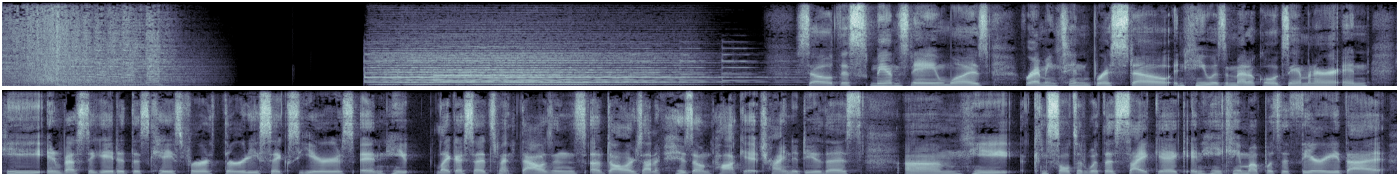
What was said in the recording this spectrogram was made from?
So this man's name was Remington Bristow, and he was a medical examiner, and he investigated this case for 36 years, and he like I said, spent thousands of dollars out of his own pocket trying to do this. Um, he consulted with a psychic and he came up with a theory that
